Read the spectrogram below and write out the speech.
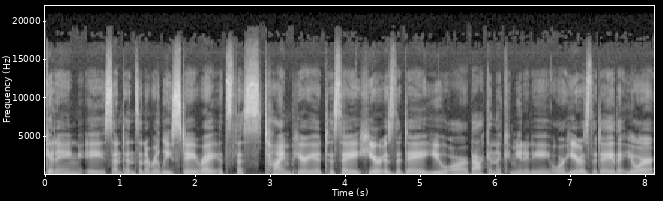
getting a sentence and a release date, right? It's this time period to say, here is the day you are back in the community, or here is the day that your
